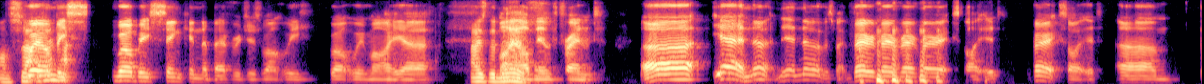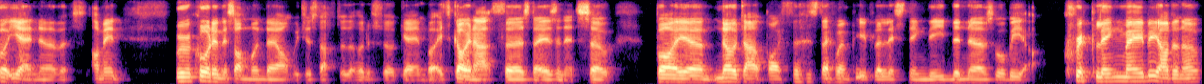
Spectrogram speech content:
uh, on Saturday. We'll be we'll be sinking the beverages, won't we? Won't we, my uh, how's the my Albion friend? Uh, yeah, no, yeah, nervous, mate. Very, very, very, very excited. Very excited. Um, but yeah, nervous. I mean, we're recording this on Monday, aren't we? Just after the Huddersfield game, but it's going out Thursday, isn't it? So by um, no doubt by Thursday when people are listening, the the nerves will be crippling, maybe. I don't know.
